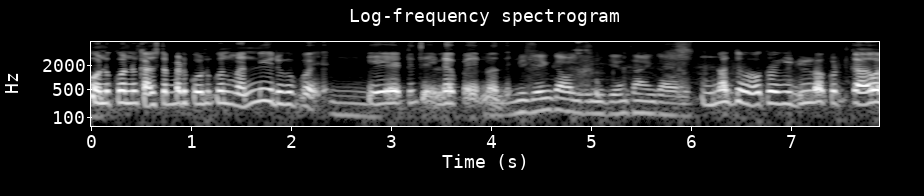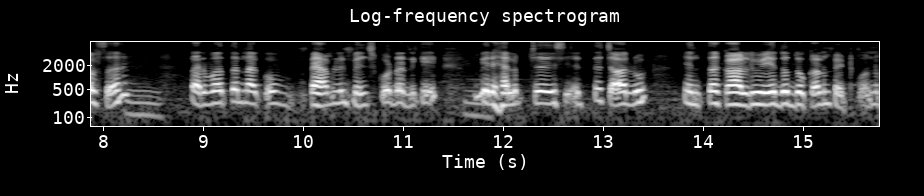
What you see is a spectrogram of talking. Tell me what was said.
కొనుక్కొని కష్టపడి కొనుక్కొని అన్నీ ఇరిగిపోయాయి. ఏటి చేయలేకపోయాను అది. మీకేం కావాలి ఇప్పుడు? మీకు ఏం సాయం కావాలి? నాకు ఒక ఇల్లు ఒకటి కావాలి సార్. తర్వాత నాకు ఫ్యామిలీని పెంచుకోవడానికి మీరు హెల్ప్ చేసి అంటే చాలు. ఎంత కాలు ఏదో దుకాణం పెట్టుకొని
